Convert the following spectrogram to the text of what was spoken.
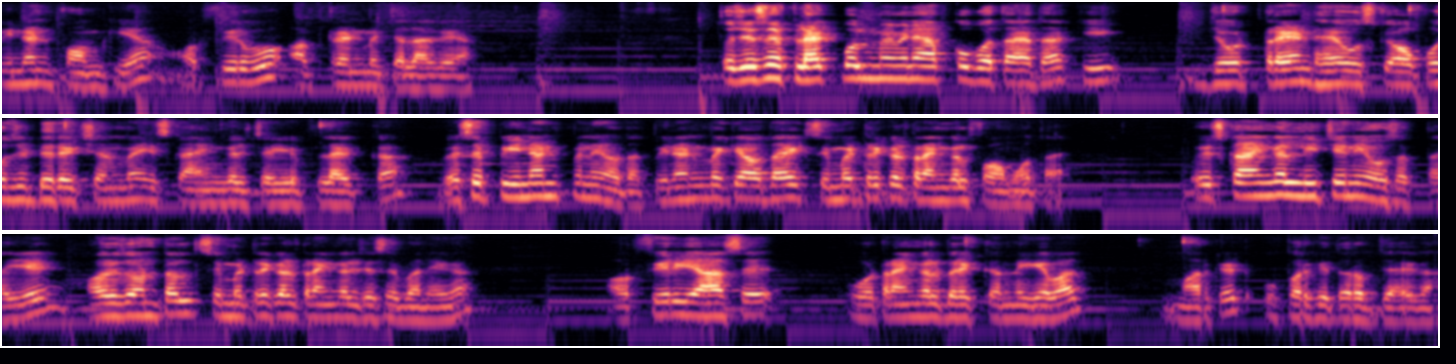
पीनेंट फॉर्म किया और फिर वो अप ट्रेंड में चला गया। तो जैसे फ्लैग पोल में मैंने आपको बताया था कि जो ट्रेंड है, उसके ऑपोजिट डायरेक्शन में इसका एंगल चाहिए फ्लैग का। वैसे पीनेंट में नहीं होता। पीनेंट में क्या होता है, एक सिमेट्रिकल ट्रायंगल फॉर्म होता है। तो इसका एंगल नीचे नहीं हो सकता, ये हॉरिजॉन्टल सिमेट्रिकल ट्रायंगल जैसे बनेगा। और फिर यहाँ से वो ट्रायंगल ब्रेक करने के बाद मार्केट ऊपर की तरफ़ जाएगा।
